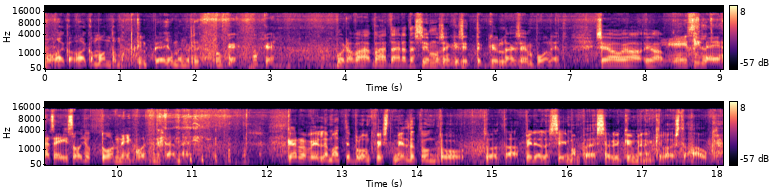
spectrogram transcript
no, aika, aika monta, mutta kymppiä ei ole mennyt rikki. Okei, okay, okei. Okay. Voidaan vähän, vähän tähdätä semmoisenkin sitten kyllä ja sen puoli. Että se on ihan, ihan... Ei sille, eihän se iso juttu on niin kuin, että mitä näin. Kerro Ville-Matti Blomqvist, miltä tuntuu tuota, pidellä siimanpäässä yli 10 kiloista haukea?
